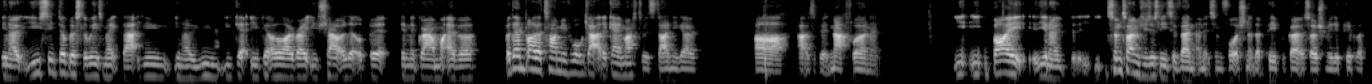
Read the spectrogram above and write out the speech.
you know, you see Douglas Luiz make that. You you know, you you get you get all irate. You shout a little bit in the ground, whatever. But then by the time you've walked out of the game afterwards, Dan, you go, "Ah, oh, that was a bit naff, weren't it?" You, you, by you know, sometimes you just need to vent, and it's unfortunate that people go to social media, people are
